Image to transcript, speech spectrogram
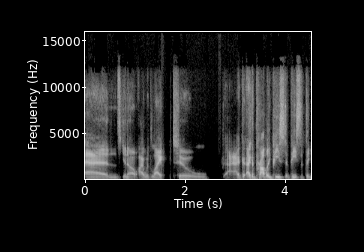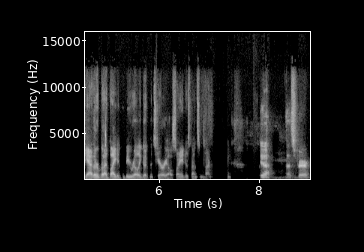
and you know I would like to. I could I could probably piece it piece it together, but I'd like it to be really good material. So I need to spend some time. Yeah, that's fair.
